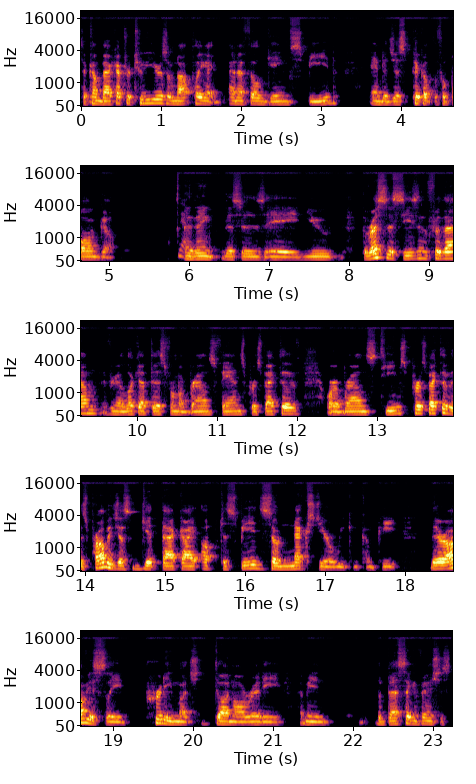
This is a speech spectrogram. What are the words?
to come back after two years of not playing at NFL game speed and to just pick up the football and go. Yeah. I think this is a you the rest of the season for them, if you're going to look at this from a Browns fans perspective or a Browns team's perspective, is probably just get that guy up to speed so next year we can compete. They're obviously pretty much done already. I mean, the best they can finish is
